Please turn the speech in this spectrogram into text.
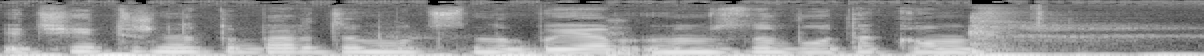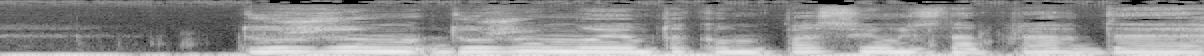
ja dzisiaj też na to bardzo mocno, bo ja mam znowu taką, dużym, dużą moją taką pasją jest naprawdę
